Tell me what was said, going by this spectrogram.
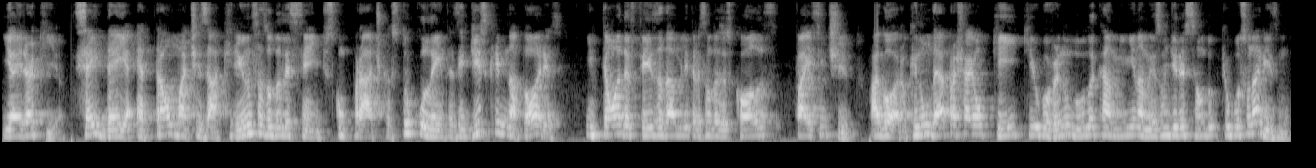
e a hierarquia. Se a ideia é traumatizar crianças ou adolescentes com práticas truculentas e discriminatórias, então a defesa da militarização das escolas faz sentido. Agora, o que não dá para achar é ok que o governo Lula caminhe na mesma direção do que o bolsonarismo.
